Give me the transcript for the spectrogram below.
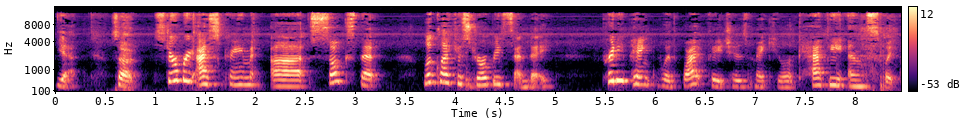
Yeah. So, strawberry ice cream uh, socks that look like a strawberry sundae. Pretty pink with white features make you look happy and sweet.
